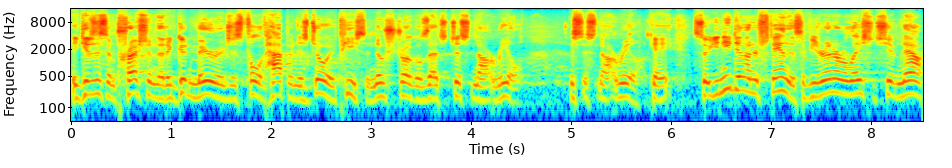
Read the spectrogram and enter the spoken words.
It gives this impression that a good marriage is full of happiness, joy, peace, and no struggles. That's just not real. It's just not real. Okay, so you need to understand this. If you're in a relationship now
